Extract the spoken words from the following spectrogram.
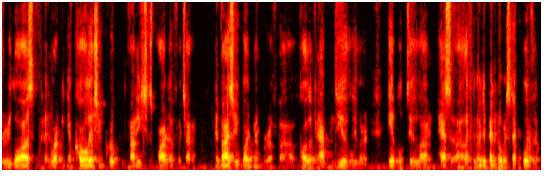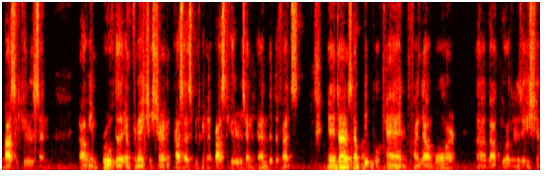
three laws and then working a coalition group the foundation is part of, which I'm advisory board member of uh, Call It Can Happen to You. We were able to um, pass uh, like an independent oversight board for the prosecutors and we improved the information sharing process between the prosecutors and, and the defense. And in terms of how people can find out more uh, about the organization,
